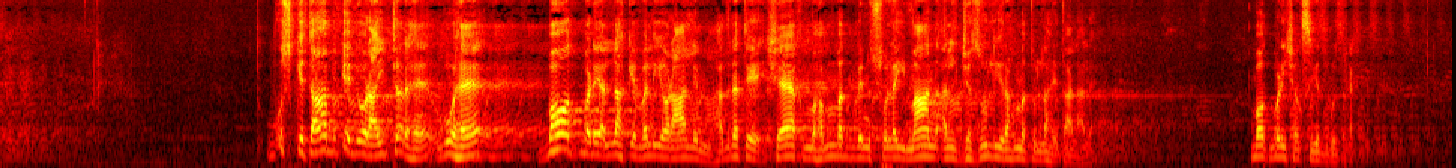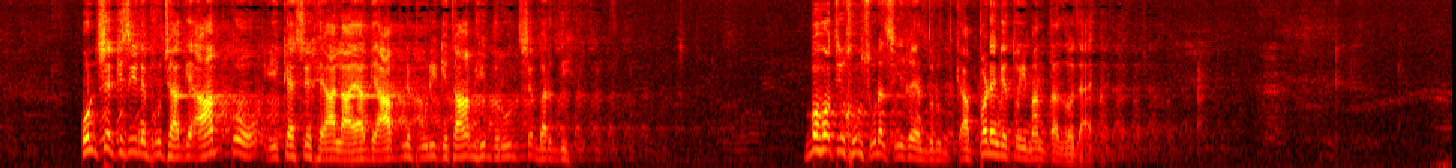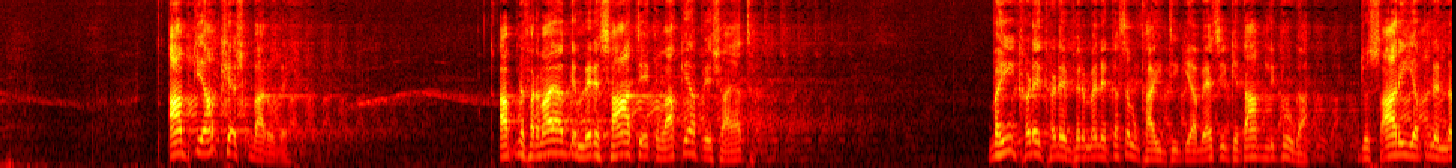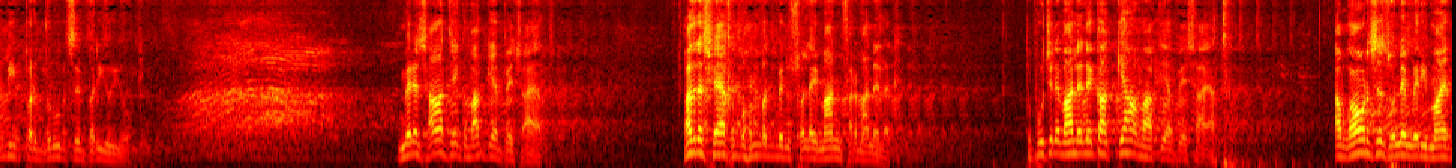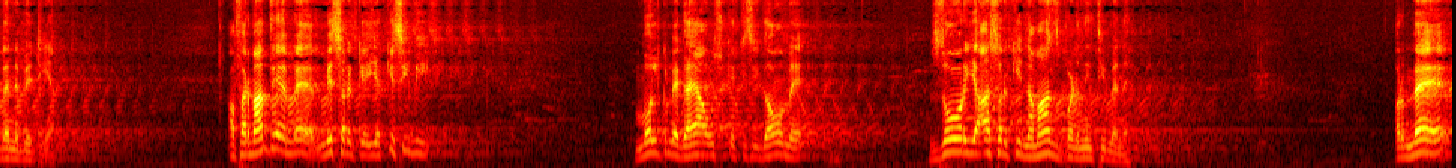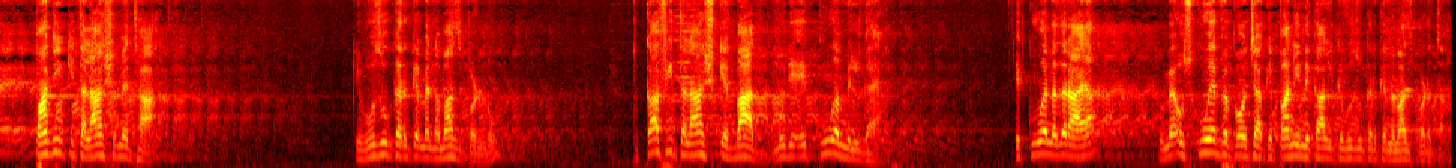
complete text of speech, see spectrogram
उस किताब के जो राइटर हैं, वो है बहुत बड़े अल्लाह के वली और आलिम हज़रत शेख मोहम्मद बिन सुलेमान अल जजूली रहमत बहुत बड़ी शख्सियत गुजरे। उनसे किसी ने पूछा कि आपको ये कैसे ख्याल आया कि आपने पूरी किताब ही दरूद से भर दी? बहुत ही खूबसूरत सीखे हैं दरूद। के आप पढ़ेंगे तो ईमान तज हो जाएगा। आपकी आँखें अशबार हो गई। आपने फरमाया कि मेरे साथ एक वाकया पेश आया था। वहीं खड़े खड़े फिर मैंने कसम खाई थी कि अब ऐसी किताब लिखूँगा जो सारी अपने नबी पर दरूद से भरी हुई होगी। मेरे साथ एक वाक्य पेश आया था। हज़रत शेख मोहम्मद बिन सुलेमान फरमाने लगे। तो पूछने वाले ने कहा, क्या वाक्य पेश आया था? अब गौर से सुने मेरी माए बहन बेटियाँ। और फरमाते हैं, मैं मिस्र के या किसी भी मुल्क में गया, उसके किसी गाँव में ज़ोर या असर की नमाज़ पढ़नी थी मैंने। और मैं पानी की तलाश में था कि वज़ू करके मैं नमाज़ पढ़ लूँ। तो काफ़ी तलाश के बाद मुझे एक कुआँ मिल गया। एक कुआँ नज़र आया तो मैं उस कुएँ पे पहुँचा कि पानी निकाल के वज़ू करके नमाज़ पढ़ता।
